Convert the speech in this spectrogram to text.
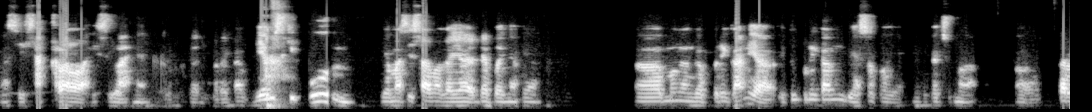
masih sakral lah istilahnya. Dan mereka ya meskipun ya masih sama kayak ada banyak yang uh, menganggap pernikahan ya itu pernikahan biasa kok ya. Mereka cuma uh, ter,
